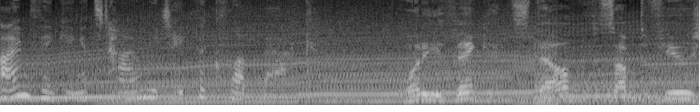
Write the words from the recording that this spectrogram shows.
I'm thinking it's time we take the club back. What are you thinking? Stealth? Subterfuge?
